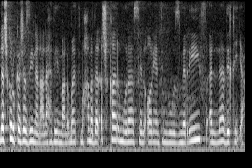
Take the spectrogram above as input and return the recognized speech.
نشكرك جزيلا على هذه المعلومات محمد الأشقر مراسل أورينت نيوز من ريف اللاذقية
